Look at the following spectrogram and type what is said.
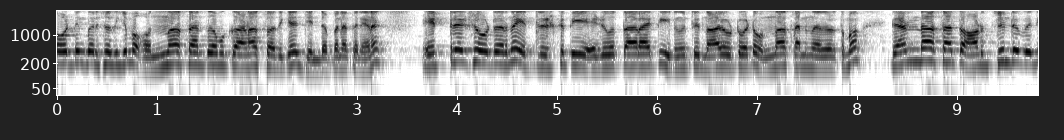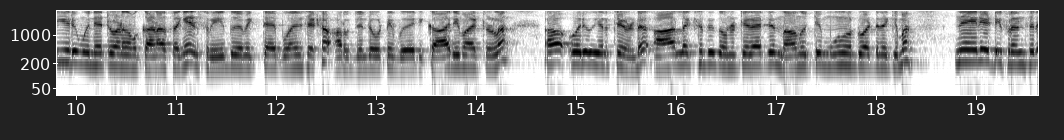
വോട്ടിംഗ് പരിശോധിക്കുമ്പോൾ ഒന്നാം സ്ഥാനത്ത് നമുക്ക് കാണാൻ സാധിക്കുക ജിൻഡപ്പനെ തന്നെയാണ്. എട്ട് ലക്ഷം വോട്ട് വരുന്നത്. എട്ട് ലക്ഷത്തി എഴുപത്തി ആറായിരത്തി ഇരുന്നൂറ്റി നാല് വോട്ടുമായിട്ട് ഒന്നാം സ്ഥാനം നിലനിർത്തുമ്പോൾ രണ്ടാം സ്ഥാനത്ത് അർജുന്റെ വലിയൊരു മുന്നേറ്റമാണ് നമുക്ക് കാണാൻ സാധിക്കുക ശ്രീതു എവിക്റ്റായി പോയതിനു ശേഷം അർജുന്റെ വോട്ട് വേരി കാര്യമായിട്ടുള്ള ഒരു ഉയർച്ചയുണ്ട്. ആറ് ലക്ഷത്തി തൊണ്ണൂറ്റി ഏഴായിരത്തി നാനൂറ്റി മൂന്ന് വോട്ടുമായിട്ട് നിൽക്കുമ്പോൾ നേരിയ ഡിഫറൻസിൽ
